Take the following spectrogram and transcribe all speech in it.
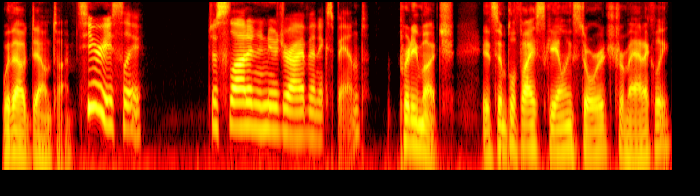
without downtime. Seriously. Just slot in a new drive and expand. Pretty much. It simplifies scaling storage dramatically,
